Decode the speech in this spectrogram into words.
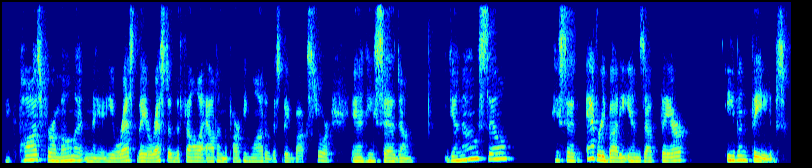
he paused for a moment and they, he arrest, they arrested the fella out in the parking lot of this big box store. And he said, um, You know, Sil, he said, everybody ends up there, even thieves.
